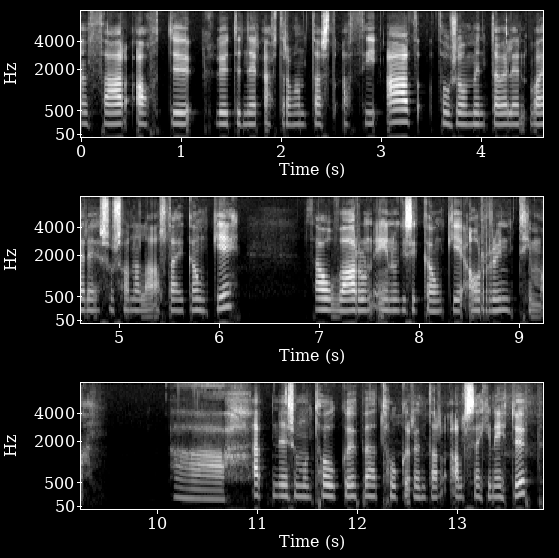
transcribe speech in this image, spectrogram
en þar áttu hlutinir eftir að vandast að því að þó svo myndavélinn væri svo sannlega alltaf í gangi þá var hún einungis í gangi á rauntíma. Ah. efnið sem hún tók upp eða tók reyndar alls ekki neitt upp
